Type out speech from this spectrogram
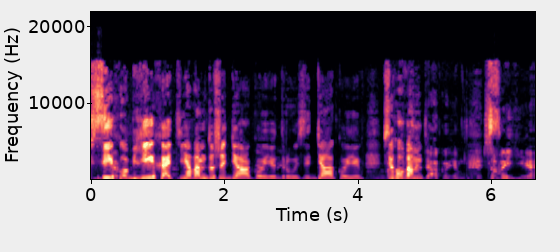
всіх об'їхати. Я вам дуже дякую, друзі. Дякую. Всього вам дякуємо, що ви є.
